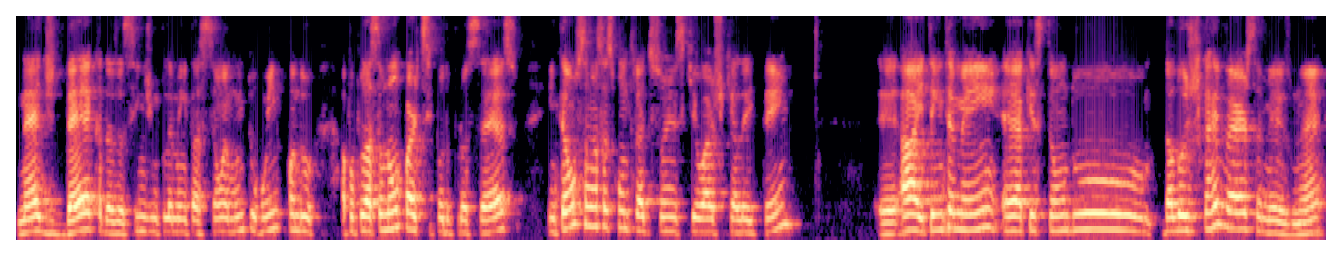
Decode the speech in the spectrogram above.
né de décadas assim de implementação é muito ruim quando a população não participa do processo. Então são essas contradições que eu acho que a lei tem. É, ah e tem também é, a questão do da logística reversa mesmo né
